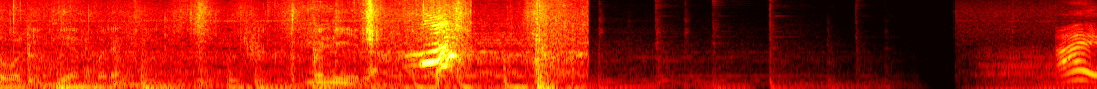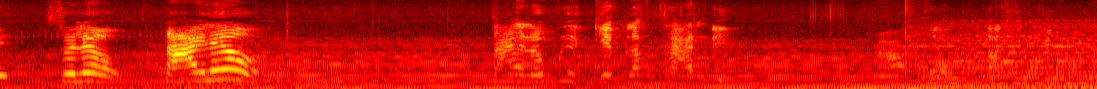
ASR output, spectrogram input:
โจลีเทียนก็ได้ไม่นี่ละไอ้สวยแล้ว ตายแล้ว ตายแล้วเพื่อเก็บหลักฐานดิหาข้อตัดสิน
